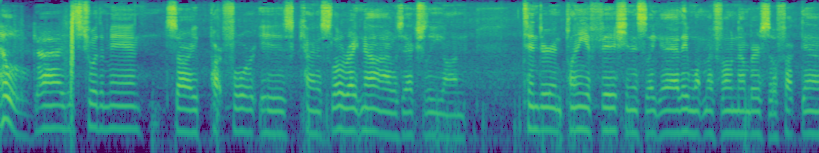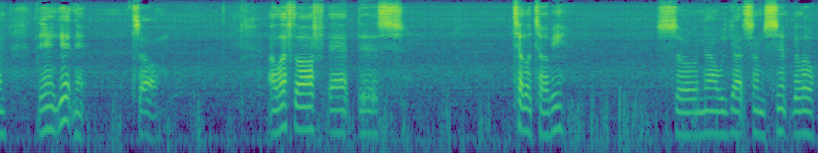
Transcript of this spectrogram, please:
Hello, guys. It's Troy the Man. Sorry, part four is kind of slow right now. I was actually on Tinder and Plenty of Fish, and it's like, ah, they want my phone number, so fuck them. They ain't getting it. So, I left off at this Teletubby. So now we got some simp below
